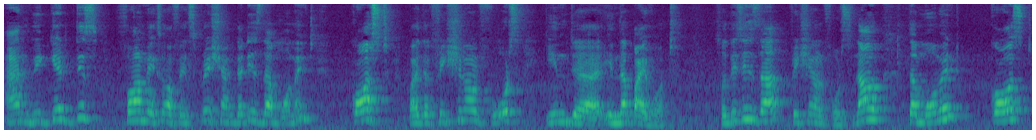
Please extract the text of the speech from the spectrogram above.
and we get this form of expression that is the moment caused by the frictional force in the in the pivot. So this is the frictional force. Now the moment caused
